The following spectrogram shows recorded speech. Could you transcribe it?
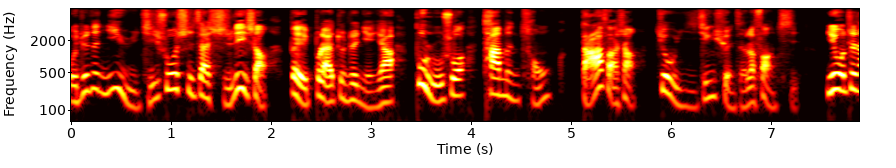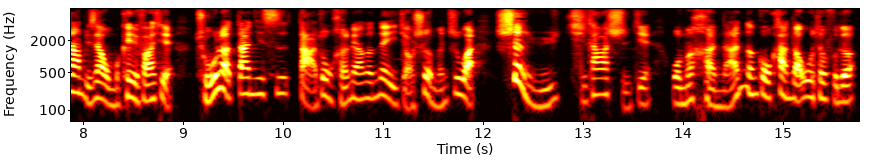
我觉得你与其说是在实力上被布莱顿队碾压，不如说他们从打法上就已经选择了放弃。因为这场比赛，我们可以发现，除了丹尼斯打中横梁的那一脚射门之外，剩余其他时间，我们很难能够看到沃特福德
